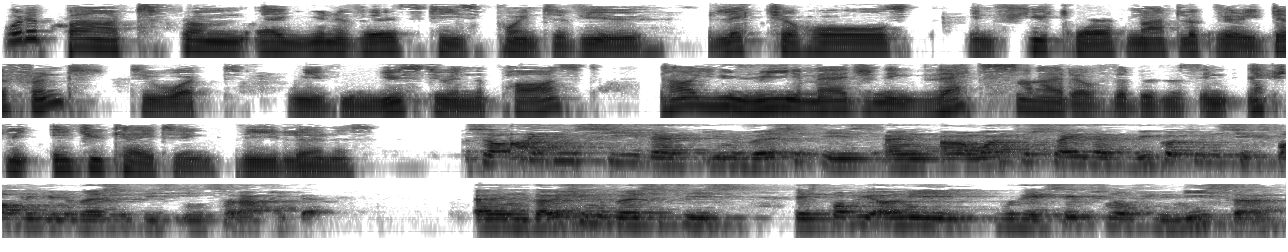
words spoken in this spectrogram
What about from a university's point of view? Lecture halls in future might look very different to what we've been used to in the past. How are you reimagining that side of the business in actually educating the learners? So I do see that universities, and I want to say that we've got 26 public universities in South Africa. And those universities, there's probably only, with the exception of UNISA,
